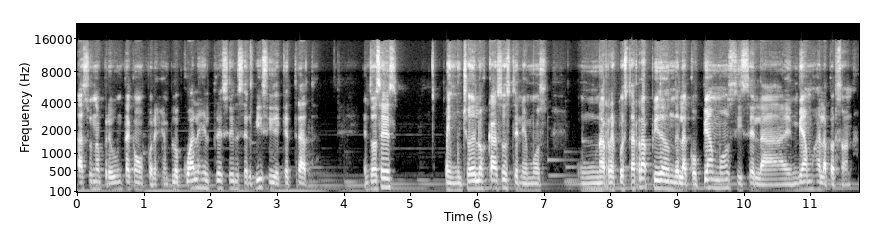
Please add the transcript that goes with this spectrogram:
hace una pregunta como por ejemplo, ¿cuál es el precio del servicio y de qué trata? Entonces, en muchos de los casos tenemos una respuesta rápida donde la copiamos y se la enviamos a la persona.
